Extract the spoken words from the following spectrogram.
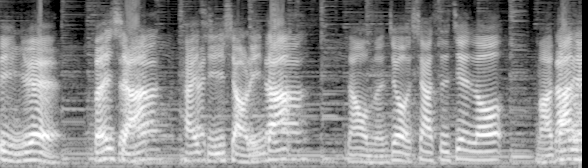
订阅、分享、开启小铃铛。那我们就下次见喽，马达呢？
